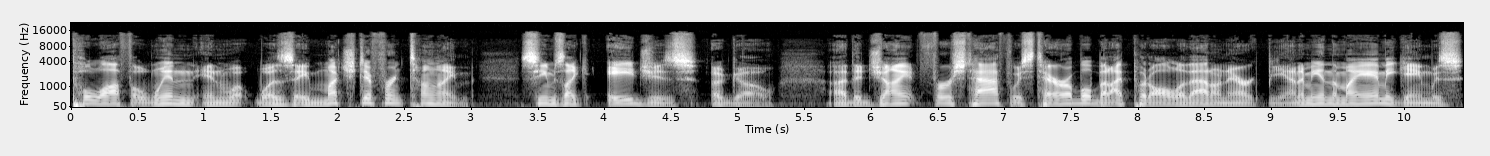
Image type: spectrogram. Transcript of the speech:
pull off a win in what was a much different time. Seems like ages ago. Uh, the Giant first half was terrible, but I put all of that on Eric Bieniemy, and the Miami game was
